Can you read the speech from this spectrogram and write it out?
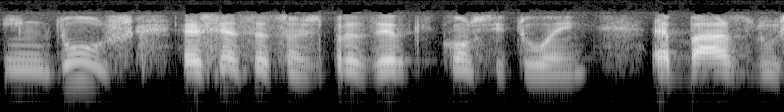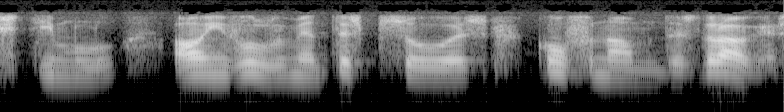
induz as sensações de prazer que constituem a base do estímulo ao envolvimento das pessoas com o fenómeno das drogas.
